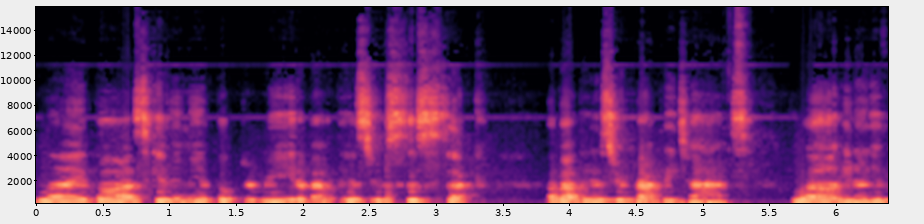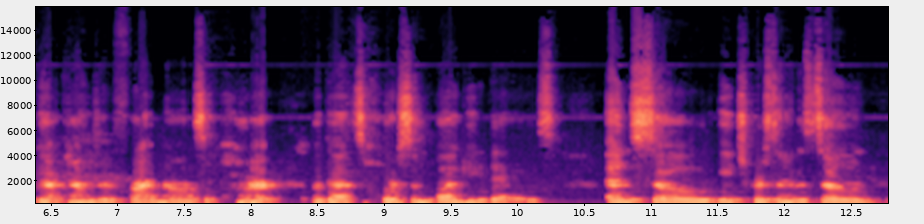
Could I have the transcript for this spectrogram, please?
my boss giving me a book to read about the history. It was this thick about the history of property tax. Well, you know, you've got counties that are five miles apart, but that's horse and buggy days. And so each person had its own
